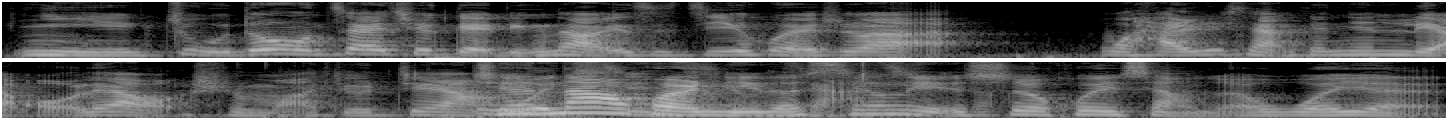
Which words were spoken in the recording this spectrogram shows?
你主动再去给领导一次机会，说我还是想跟您聊聊，是吗？就这样。其实那会儿你的心里是会想着，我也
